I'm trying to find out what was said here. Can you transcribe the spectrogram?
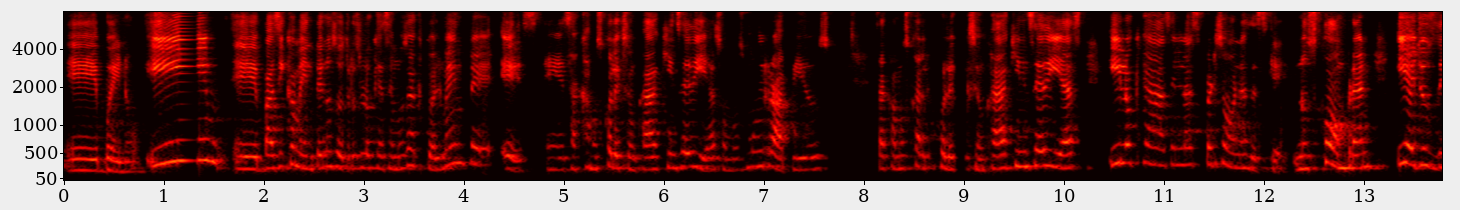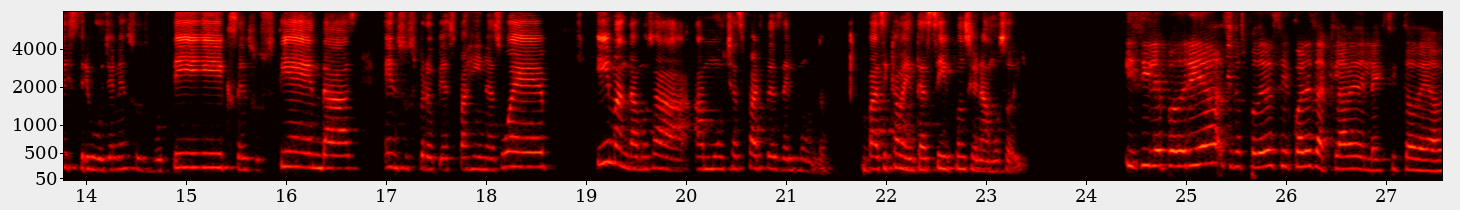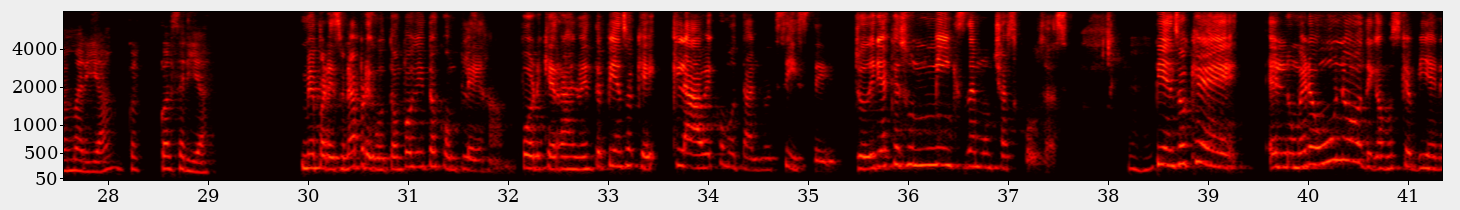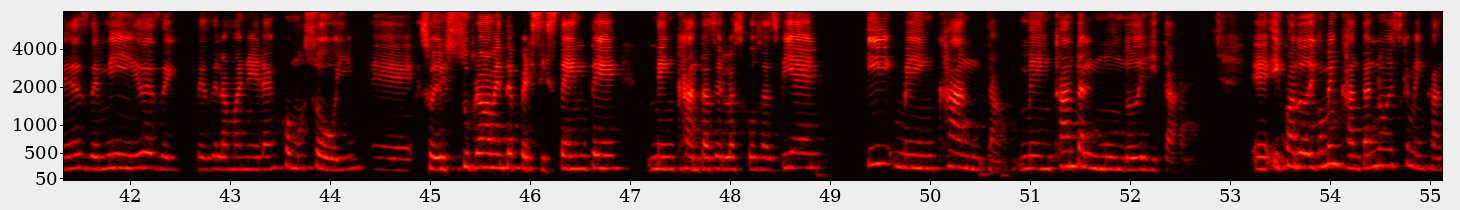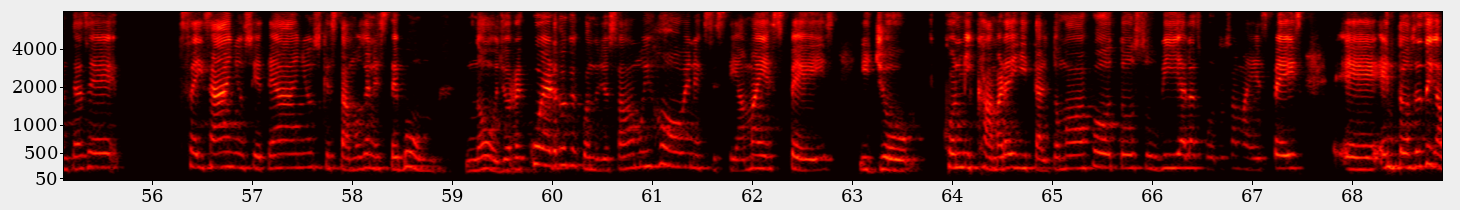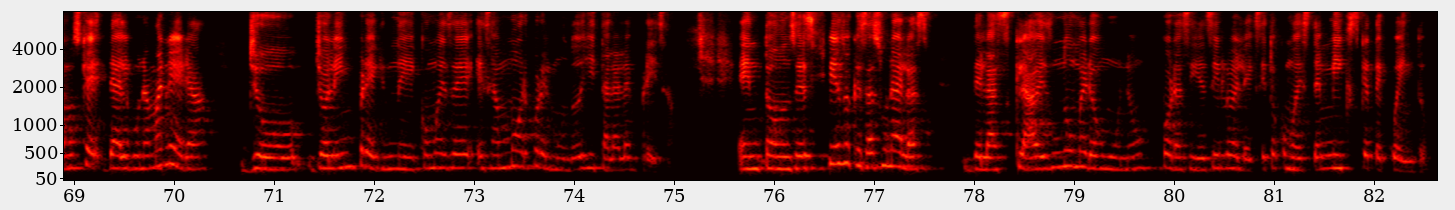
Eh, bueno, y eh, básicamente nosotros lo que hacemos actualmente es, sacamos colección cada 15 días, somos muy rápidos, sacamos colección cada 15 días y lo que hacen las personas es que nos compran y ellos distribuyen en sus boutiques, en sus tiendas, en sus propias páginas web y mandamos a, muchas partes del mundo. Básicamente así funcionamos hoy. Y si le podría, si nos podría decir cuál es la clave del éxito de Ave María, cuál sería? Me parece una pregunta un poquito compleja, porque realmente pienso que clave como tal no existe. Yo diría que es un mix de muchas cosas. Pienso que el número uno, digamos que viene desde mí, desde, desde la manera en cómo soy. Eh, soy supremamente persistente, me encanta hacer las cosas bien y me encanta, me encanta el mundo digital. Eh, y cuando digo me encanta, no es que me encante hace seis años, siete años que estamos en este boom. No, yo recuerdo que cuando yo estaba muy joven existía MySpace y yo con mi cámara digital tomaba fotos, subía las fotos a MySpace. Eh, entonces, digamos que de alguna manera yo, yo le impregné como ese, ese amor por el mundo digital a la empresa. Entonces, pienso que esa es una de las de las claves número uno, por así decirlo, del éxito, como este mix que te cuento.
